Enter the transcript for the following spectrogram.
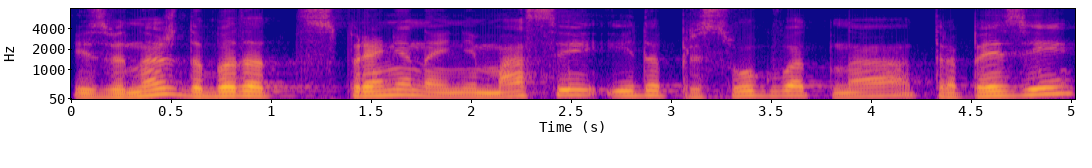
изведнъж да бъдат спрени на едни маси и да прислугват на трапези.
